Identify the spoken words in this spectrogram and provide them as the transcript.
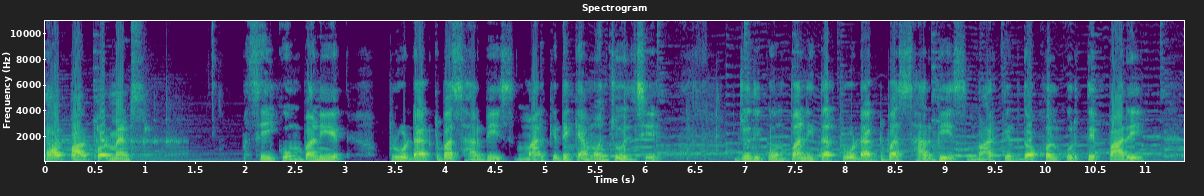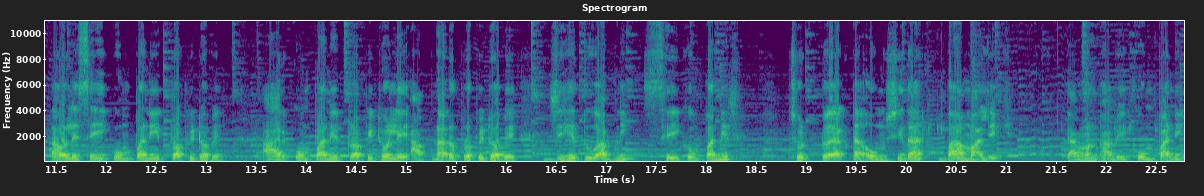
তার পারফরম্যান্স সেই কোম্পানির প্রোডাক্ট বা সার্ভিস মার্কেটে কেমন চলছে? যদি কোম্পানি তার প্রোডাক্ট বা সার্ভিস মার্কেট দখল করতে পারে, তাহলে সেই কোম্পানির প্রফিট হবে। আর কোম্পানির প্রফিট হলে আপনারও প্রফিট হবে। যেহেতু আপনি সেই কোম্পানির ছোট্ট একটা অংশীদার বা মালিক। তেমনভাবে কোম্পানি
